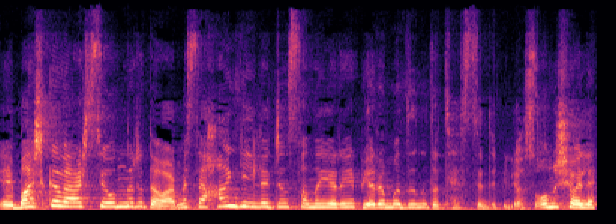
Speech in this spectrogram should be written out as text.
Ee, Başka versiyonları da var. Mesela hangi ilacın sana yarayıp yaramadığını da test edebiliyorsun. Onu şöyle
